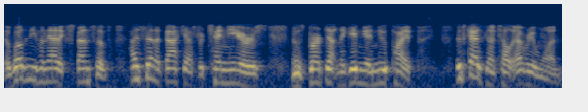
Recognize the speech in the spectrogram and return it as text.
it wasn't even that expensive. I sent it back after 10 years and it was burnt out and they gave me a new pipe. This guy's going to tell everyone,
